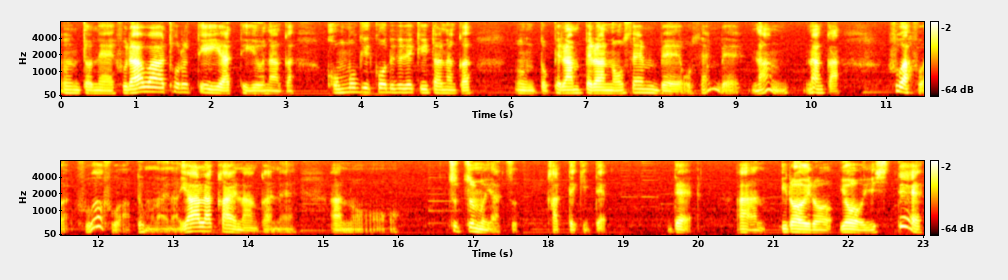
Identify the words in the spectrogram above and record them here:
うんとねフラワートルティーヤっていうなんか小麦粉で出てきたなんかうんとペランペランのおせんべいおせんべい？なんなんかふわふわふわふわでもないな。柔らかいなんかねあの包むやつ買ってきて。であいろいろ用意して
